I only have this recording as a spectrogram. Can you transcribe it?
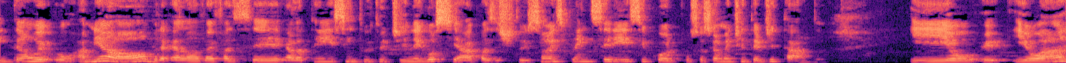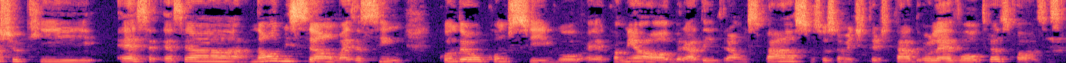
Então, eu, a minha obra, ela vai fazer, ela tem esse intuito de negociar com as instituições para inserir esse corpo socialmente interditado. E eu, e eu acho que essa, essa é a, não a missão, mas assim, quando eu consigo, é, com a minha obra, adentrar um espaço socialmente interditado, eu levo outras vozes,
